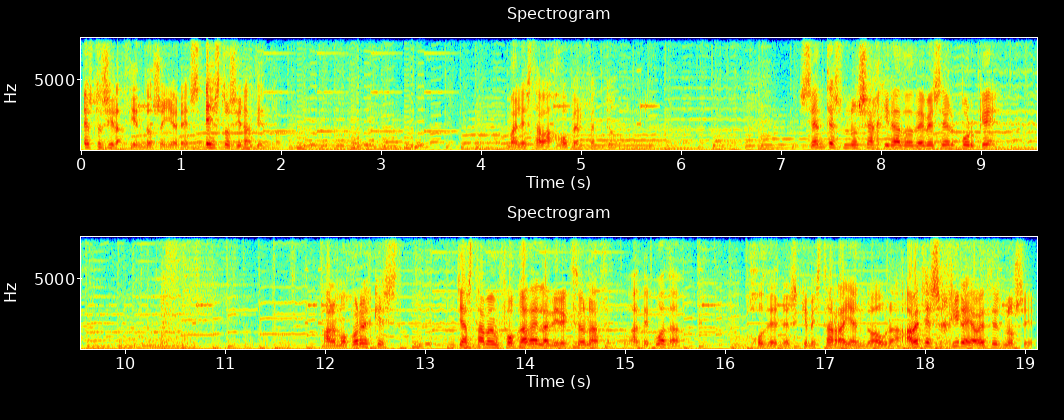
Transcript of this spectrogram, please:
Esto es ir haciendo, señores. Esto es ir haciendo. Vale, está abajo, perfecto. Si antes no se ha girado, debe ser porque... A lo mejor es que ya estaba enfocada en la dirección adecuada. Joder, es que me está rayando ahora. A veces se gira y a veces no sé.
